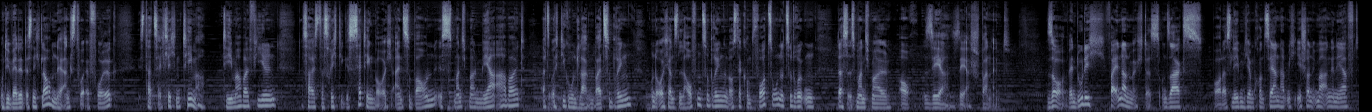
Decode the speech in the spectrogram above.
Und ihr werdet es nicht glauben, der Angst vor Erfolg ist tatsächlich ein Thema. Thema bei vielen. Das heißt, das richtige Setting bei euch einzubauen, ist manchmal mehr Arbeit, als euch die Grundlagen beizubringen und euch ans Laufen zu bringen und aus der Komfortzone zu drücken. Das ist manchmal auch sehr, sehr spannend. So, wenn du dich verändern möchtest und sagst, boah, das Leben hier im Konzern hat mich eh schon immer angenervt,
